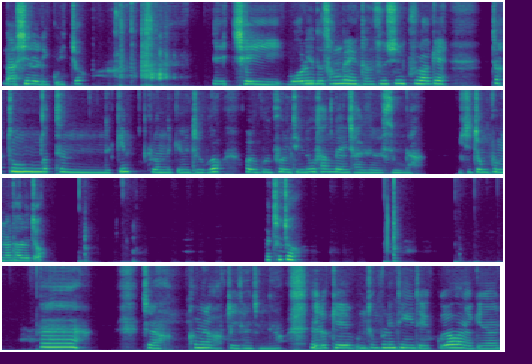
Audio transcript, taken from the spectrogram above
나시를 입고 있죠. 네, 제 머리도 상당히 단순 심플하게 짝퉁 같은 느낌? 그런 느낌이 들고요. 얼굴 프린팅도 상당히 잘 되어 있습니다. 역시 정품이랑 다르죠? 맞춰줘. 아, 제가 카메라가 갑자기 이상해졌네요. 이렇게 엄청 프린팅이 되어 있고요. 여기는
